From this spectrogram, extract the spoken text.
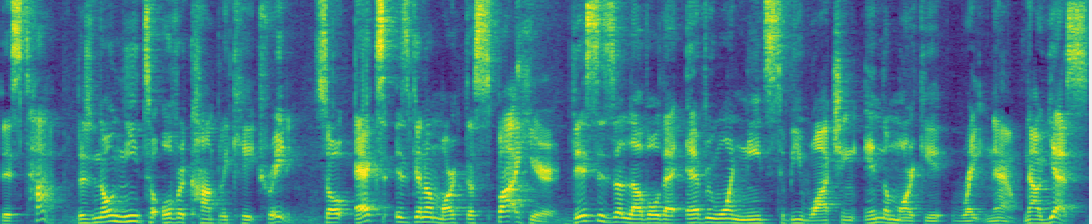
this top. There's no need to overcomplicate trading. So X is gonna mark the spot here. This is a level that everyone needs to be watching in the market right now. Now, yes,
